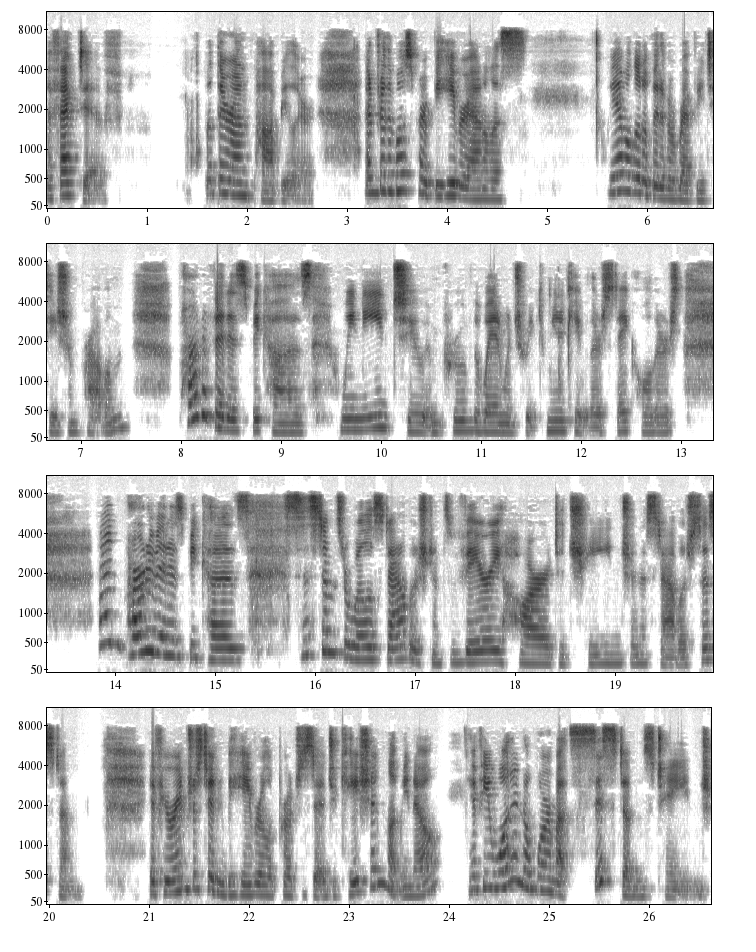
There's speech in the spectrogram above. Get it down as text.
effective, but they're unpopular. And for the most part, behavior analysts we have a little bit of a reputation problem. Part of it is because we need to improve the way in which we communicate with our stakeholders. And part of it is because systems are well established and it's very hard to change an established system. If you're interested in behavioral approaches to education, let me know. If you want to know more about systems change,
